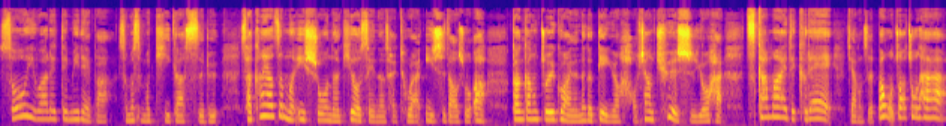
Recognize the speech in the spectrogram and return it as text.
所以话 e 点咪嘞吧？什么什么 Kiga 思虑？才看要这么一说呢？Kyo s i 呢？才突然意识到说啊，刚刚追过来的那个店员好像确实有喊 s c a m a i d e k u e 这样子帮我抓住他。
